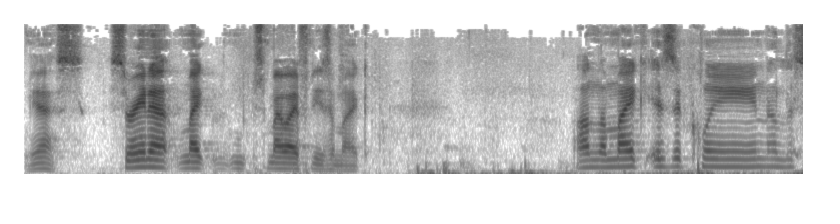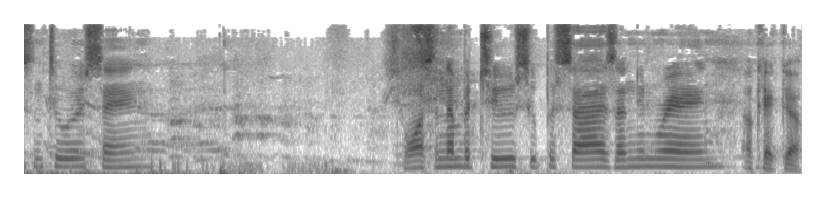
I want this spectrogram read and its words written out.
Yes. Serena, Mike, my wife needs a mic. On the mic is a queen. I listen to her sing. She wants a number two supersized onion ring. Okay, go.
